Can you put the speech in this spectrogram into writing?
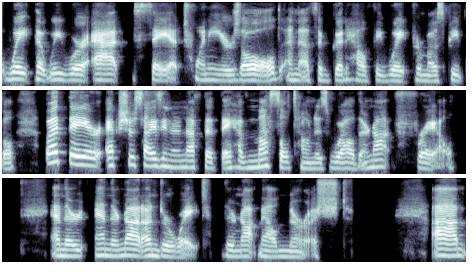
weight that we were at, say, at 20 years old. And that's a good, healthy weight for most people. But they are exercising enough that they have muscle tone as well. They're not frail and they're and they're not underweight they're not malnourished um,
